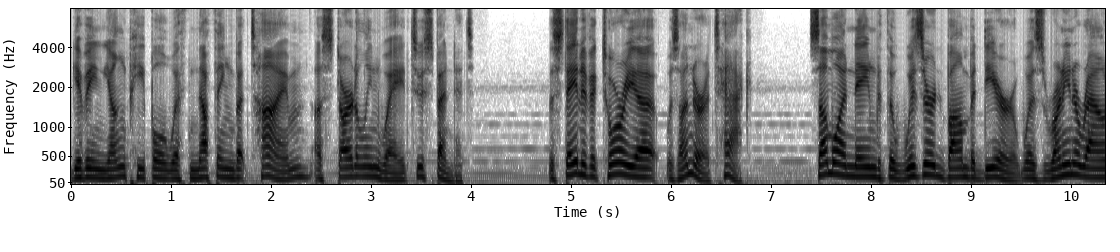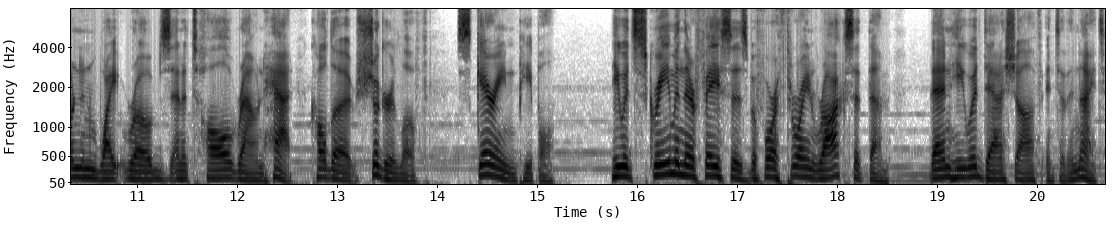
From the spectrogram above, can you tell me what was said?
giving young people with nothing but time a startling way to spend it. The state of Victoria was under attack. Someone named the Wizard Bombardier was running around in white robes and a tall round hat called a sugar loaf, scaring people. He would scream in their faces before throwing rocks at them, then he would dash off into the night.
